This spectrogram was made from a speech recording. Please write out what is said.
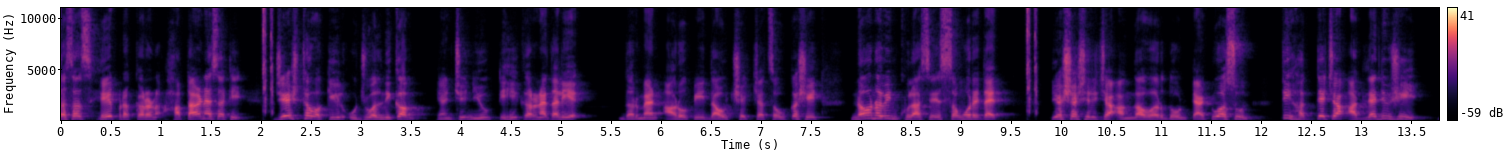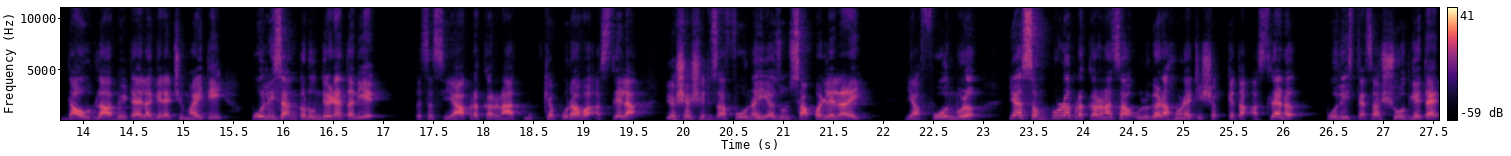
तसंच हे प्रकरण हाताळण्यासाठी ज्येष्ठ वकील उज्ज्वल निकम यांची नियुक्तीही करण्यात आली आहे. दरम्यान आरोपी दाऊद शेखच्या चौकशीत नवनवीन खुलासे समोर येत आहेत. यशस्वीच्या अंगावर दोन टॅटू असून ती हत्येच्या आदल्या दिवशी दाऊदला भेटायला गेल्याची माहिती पोलिसांकडून देण्यात आली आहे. तसंच या प्रकरणात मुख्य पुरावा असलेला यशस्वीचा फोनही अजून सापडलेला नाही. या फोनमुळं या संपूर्ण प्रकरणाचा उलगडा होण्याची शक्यता असल्यानं पोलीस त्याचा शोध घेत आहेत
